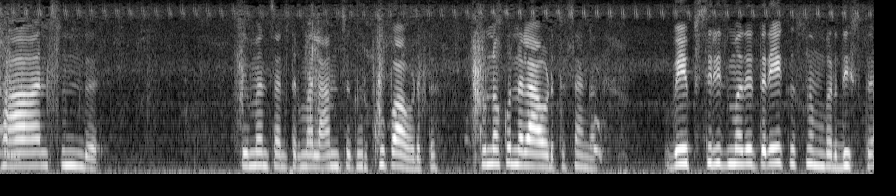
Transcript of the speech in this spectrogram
छान सुंदर. तुम्ही म्हणसाल तर मला आमचं घर खूप आवडतं. कुणा कुणाला आवडतं सांगा. वेब सिरीजमध्ये तर एकच नंबर दिसतं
